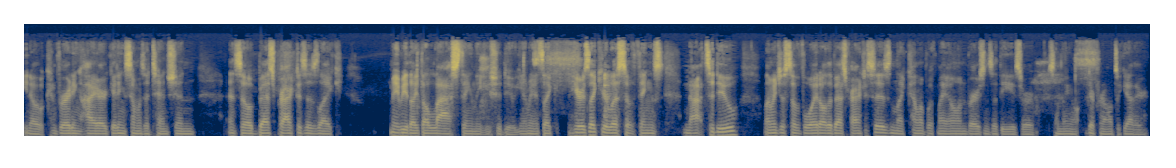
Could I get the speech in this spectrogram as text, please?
you know, converting higher, getting someone's attention. And so best practice is like maybe like the last thing that you should do. You know I mean? It's like here's like your list of things not to do. Let me just avoid all the best practices and like come up with my own versions of these or something different altogether.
